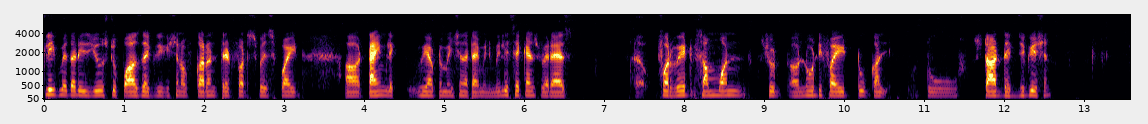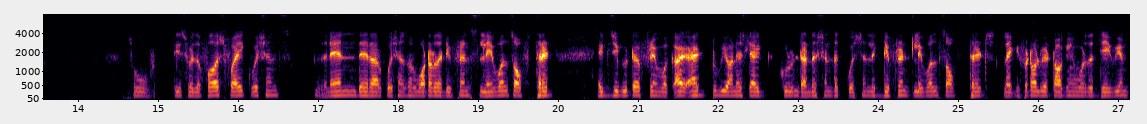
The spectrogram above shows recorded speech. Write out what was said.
sleep method is used to pass the execution of current thread for specified uh, time. Like we have to mention the time in milliseconds whereas for wait someone should uh, notify to to start the execution. So these were the first five questions. Then there are questions on what are the different levels of thread executor framework. I, had to be honestly I couldn't understand the question like different levels of threads like if at all we are talking about the JVM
